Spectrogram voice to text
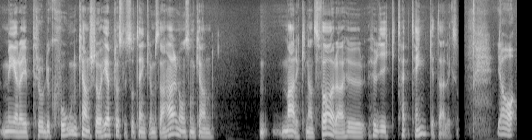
mera i produktion kanske och helt plötsligt så tänker de så här, här är någon som kan marknadsföra. Hur, hur gick tänket där liksom? Ja,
